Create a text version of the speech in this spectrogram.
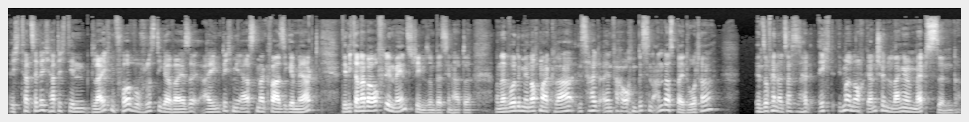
ich tatsächlich hatte ich den gleichen Vorwurf, lustigerweise, eigentlich mir erstmal quasi gemerkt, den ich dann aber auch für den Mainstream so ein bisschen hatte. Und dann wurde mir nochmal klar, ist halt einfach auch ein bisschen anders bei Dota. Insofern, als dass es halt echt immer noch ganz schön lange Maps sind,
